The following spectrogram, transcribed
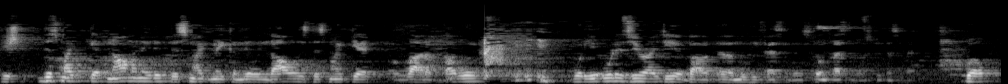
this, might get nominated, this might make a million dollars, this might get a lot of public. what, you, what is your idea about uh, movie festivals, film festivals, because of that? Well,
